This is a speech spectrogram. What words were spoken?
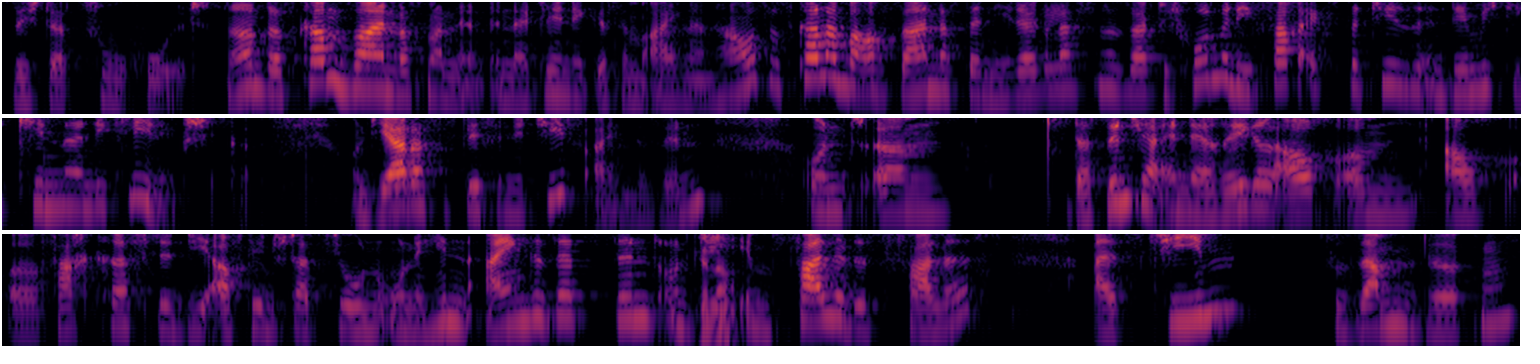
sich dazu holt. Ne? Das kann sein, dass man in, der Klinik ist im eigenen Haus. Es kann aber auch sein, dass der Niedergelassene sagt, ich hole mir die Fachexpertise, indem ich die Kinder in die Klinik schicke. Und ja, das ist definitiv ein Gewinn. Und ähm, das sind ja in der Regel auch, ähm, auch äh, Fachkräfte, die auf den Stationen ohnehin eingesetzt sind und Genau. die im Falle des Falles als Team zusammenwirken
